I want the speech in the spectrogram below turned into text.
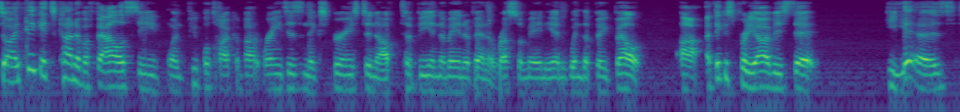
so I think it's kind of a fallacy when people talk about Reigns isn't experienced enough to be in the main event at WrestleMania and win the big belt. Uh, I think it's pretty obvious that he is,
